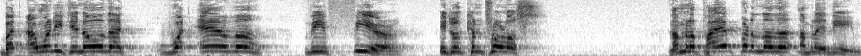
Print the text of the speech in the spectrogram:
But I want you to know that whatever we fear, it will control us. നമ്മൾ ഭയപ്പെടുന്നത് നമ്മളെ എന്ത് ചെയ്യും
